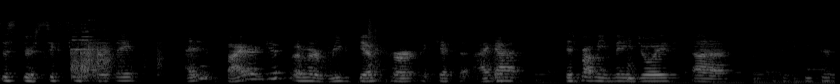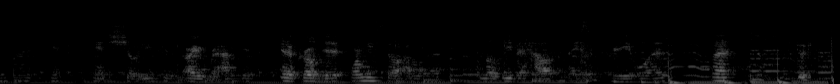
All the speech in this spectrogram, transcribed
Sister's 16th birthday, I didn't buy her a gift, but I'm gonna re-gift her a gift that I got. It's brought me many joys. Uh, it's a speaker inside. I can't, I can't show you because it's already wrapped it, and a girl did it for me. So I'm gonna, I'm gonna leave it how nice and pretty it was. But let's go.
